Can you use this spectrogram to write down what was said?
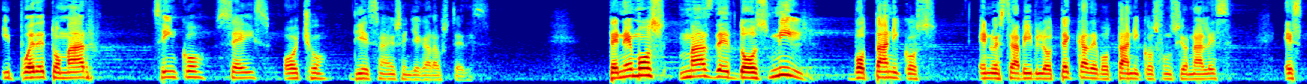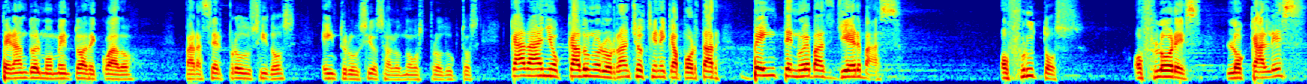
y puede tomar 5, 6, 8, 10 años en llegar a ustedes. Tenemos más de 2.000 botánicos en nuestra biblioteca de botánicos funcionales esperando el momento adecuado para ser producidos e introducidos a los nuevos productos. Cada año cada uno de los ranchos tiene que aportar 20 nuevas hierbas o frutos o flores locales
